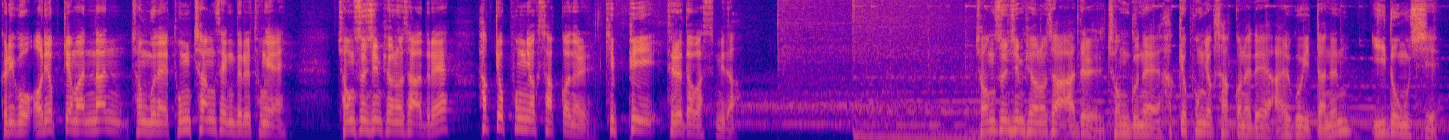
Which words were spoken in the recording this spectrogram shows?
그리고 어렵게 만난 정군의 동창생들을 통해 정순신 변호사 아들의 학교폭력 사건을 깊이 들여다봤습니다. 정순신 변호사 아들 정군의 학교폭력 사건에 대해 알고 있다는 이동우 씨.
